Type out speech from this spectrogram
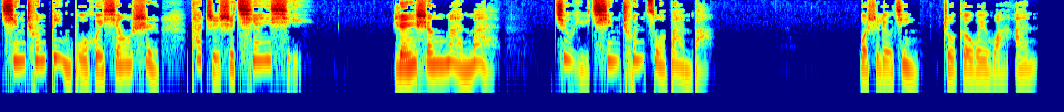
青春并不会消逝，它只是迁徙。人生漫漫，就与青春作伴吧。我是刘静，祝各位晚安。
